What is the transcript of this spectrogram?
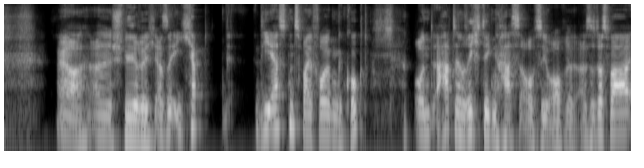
ja, also schwierig. Also ich habe die ersten zwei Folgen geguckt und hatte einen richtigen Hass auf The Orville. Also das war,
